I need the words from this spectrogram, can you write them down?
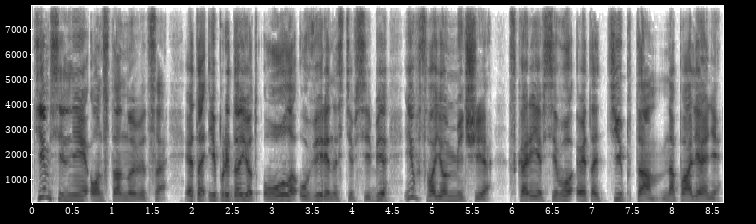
тем сильнее он становится. Это и придает Уола уверенности в себе и в своем мече. Скорее всего, этот тип там, на поляне,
